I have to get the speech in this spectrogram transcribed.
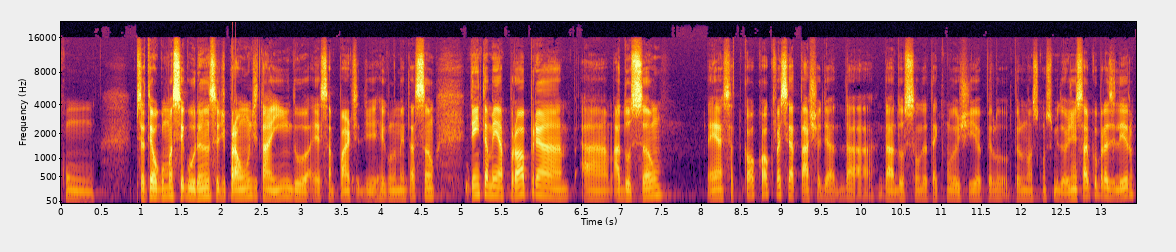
com. Precisa ter alguma segurança de para onde está indo essa parte de regulamentação. Tem também a própria a adoção. Né, essa, qual, qual que vai ser a taxa de, da, da adoção da tecnologia pelo, pelo nosso consumidor? A gente sabe que o brasileiro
